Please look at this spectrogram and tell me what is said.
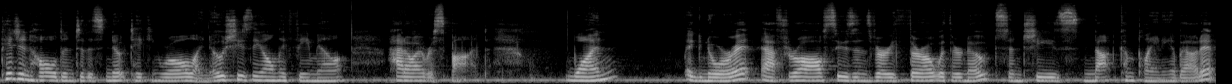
pigeonholed into this note taking role. I know she's the only female. How do I respond? One, ignore it. After all, Susan's very thorough with her notes and she's not complaining about it.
